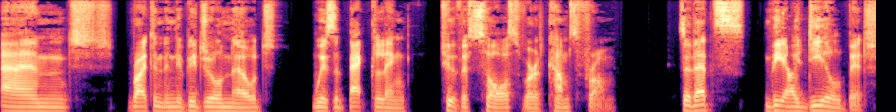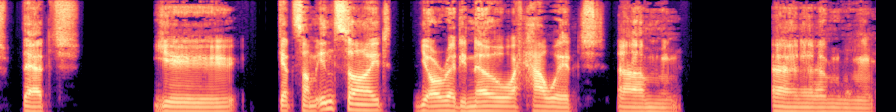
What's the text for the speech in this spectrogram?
and write an individual note with a backlink to the source where it comes from. So that's the ideal bit that you get some insight. You already know how it um, um,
